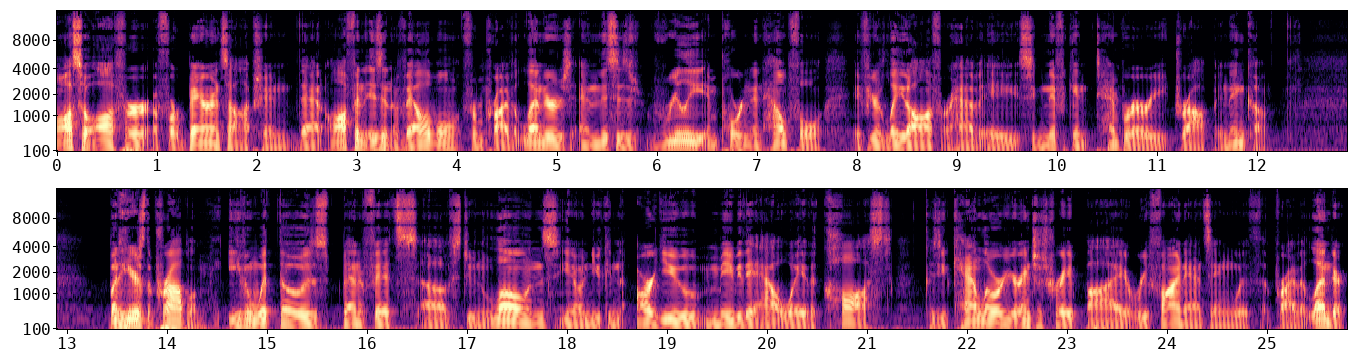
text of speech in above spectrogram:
also offer a forbearance option that often isn't available from private lenders, and this is really important and helpful if you're laid off or have a significant temporary drop in income. But here's the problem. Even with those benefits of student loans, you know, and you can argue maybe they outweigh the cost because you can lower your interest rate by refinancing with a private lender.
